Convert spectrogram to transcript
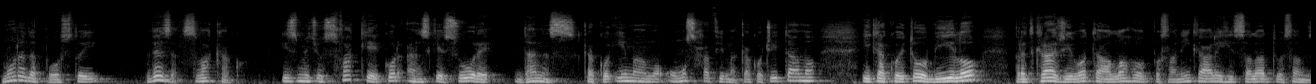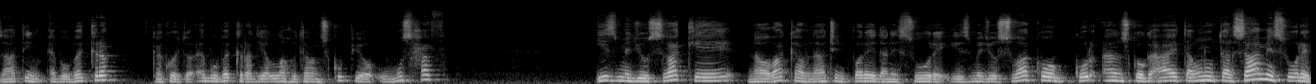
Mora da postoji veza svakako između svake kuranske sure danas kako imamo u mushafima kako čitamo i kako je to bilo pred kraj života Allahovog poslanika alihi salatu wasalam. Zatim Ebu Bekra kako je to Ebu Bekra radijallahu talan skupio u mushaf između svake na ovakav način poredane sure između svakog kuranskog ajeta unutar same sure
